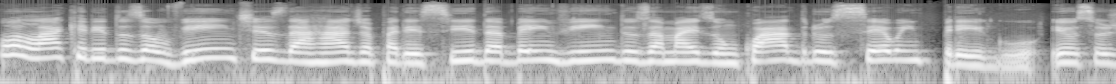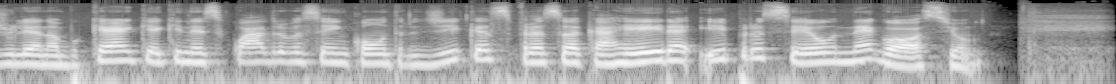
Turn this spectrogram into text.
Olá, queridos ouvintes da Rádio Aparecida, bem-vindos a mais um quadro Seu Emprego. Eu sou Juliana Albuquerque e aqui nesse quadro você encontra dicas para sua carreira e para o seu negócio.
